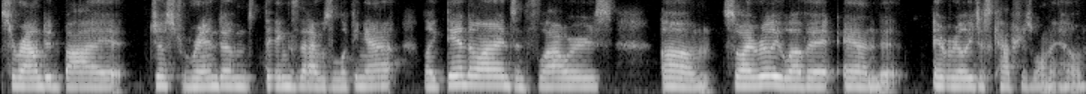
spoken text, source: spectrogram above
surrounded by just random things that I was looking at, like dandelions and flowers. Um, so I really love it, and it really just captures Walnut Hill.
